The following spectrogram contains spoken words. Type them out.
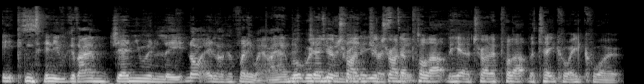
it continue because I am genuinely, not in like a funny way, I am But genuinely you're trying to you're trying to pull out the uh, trying to pull out the takeaway quote.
